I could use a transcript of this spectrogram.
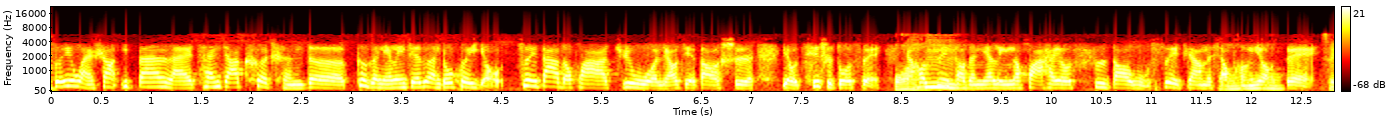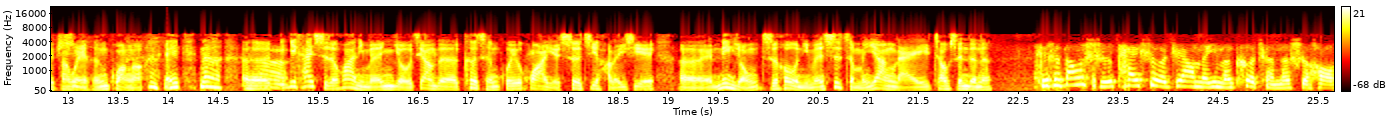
所以晚上一般来参加课程的各个年龄阶段都会有，最大的话，据我了解到是有七十多岁，然后最小的年龄的话还有四到五岁这样的小朋友。对，所以范围很广啊。哎，那呃。一开始的话，你们有这样的课程规划，也设计好了一些呃内容之后，你们是怎么样来招生的呢？其实当时开设这样的一门课程的时候，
